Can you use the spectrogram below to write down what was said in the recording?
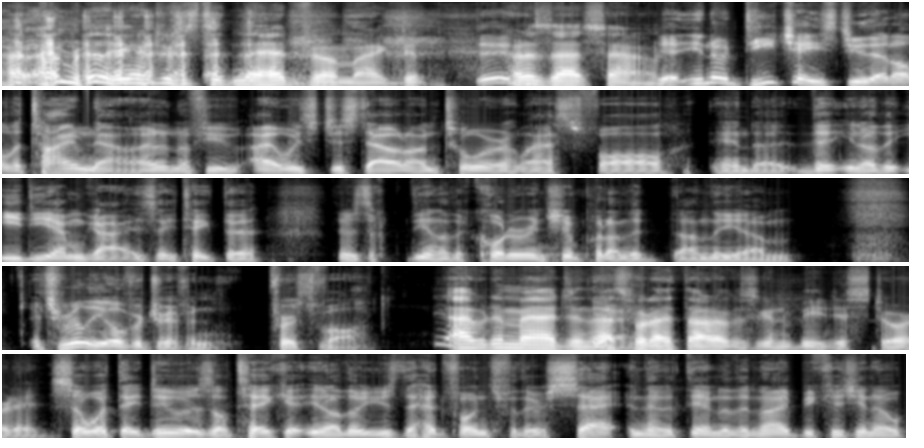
I'm really interested in the headphone mic. Dude, how does that sound? Yeah, you know, DJs do that all the time now. I don't know if you. I was just out on tour last fall, and uh, the you know the EDM guys they take the there's the you know the quarter inch input on the on the um. It's really overdriven first of all. I would imagine that's yeah. what I thought it was going to be distorted. So what they do is they'll take it, you know, they'll use the headphones for their set, and then at the end of the night, because you know,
